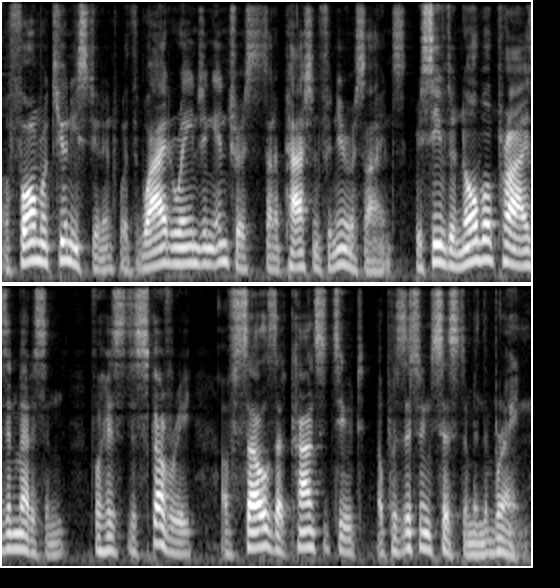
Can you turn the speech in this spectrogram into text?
a former CUNY student with wide ranging interests and a passion for neuroscience, received a Nobel Prize in Medicine for his discovery of cells that constitute a positioning system in the brain.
